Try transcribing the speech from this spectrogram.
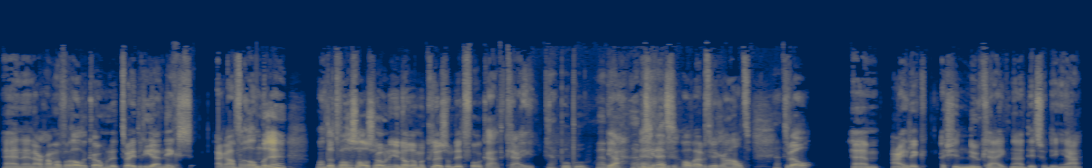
En uh, nou gaan we vooral de komende twee, drie jaar niks eraan veranderen. Want het was al zo'n enorme klus om dit voor elkaar te krijgen. Ja, poepoe. We hebben, Ja, we hebben het gered. oh, we hebben het weer gehaald. Ja. Terwijl ehm, eigenlijk, als je nu kijkt naar dit soort dingen, ja,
